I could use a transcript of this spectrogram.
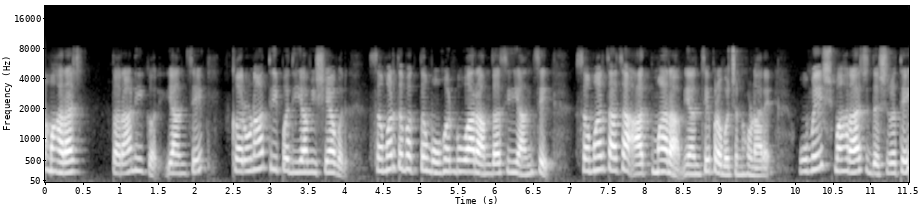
महाराज तराणीकर यांचे करुणा त्रिपदी या विषयावर समर्थ भक्त मोहनबुवा रामदासी यांचे समर्थाचा आत्माराम यांचे प्रवचन होणार आहे. उमेश महाराज दशरथे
